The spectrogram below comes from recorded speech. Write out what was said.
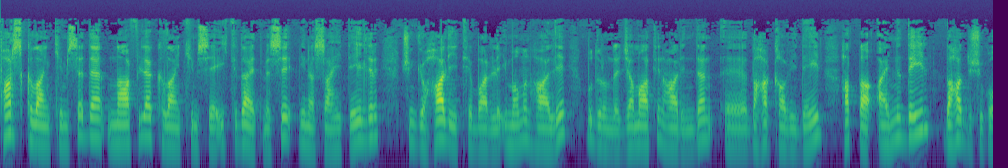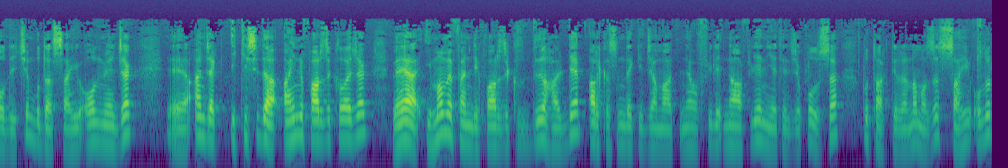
Farz kılan kimse de nafile kılan kimseye iktida etmesi yine sahih değildir. Çünkü hal itibariyle imamın hali bu durumda cemaatin halinden e, daha kavi değil. Hatta aynı değil, daha düşük olduğu için bu da sahih olmayacak. Ee, ancak ikisi de aynı farzı kılacak veya imam efendi farzı kıldığı halde arkasındaki cemaat nafile, nafile niyet edecek olursa bu takdirde namazı sahih olur.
